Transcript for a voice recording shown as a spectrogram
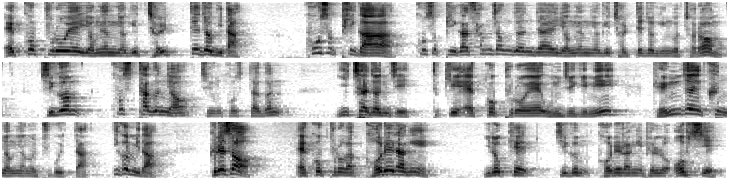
에코프로의 영향력이 절대적이다. 코스피가 코스피가 삼성전자의 영향력이 절대적인 것처럼 지금 코스닥은요. 지금 코스닥은 2차 전지, 특히 에코프로의 움직임이 굉장히 큰 영향을 주고 있다. 이겁니다. 그래서 에코프로가 거래량이 이렇게 지금 거래량이 별로 없이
